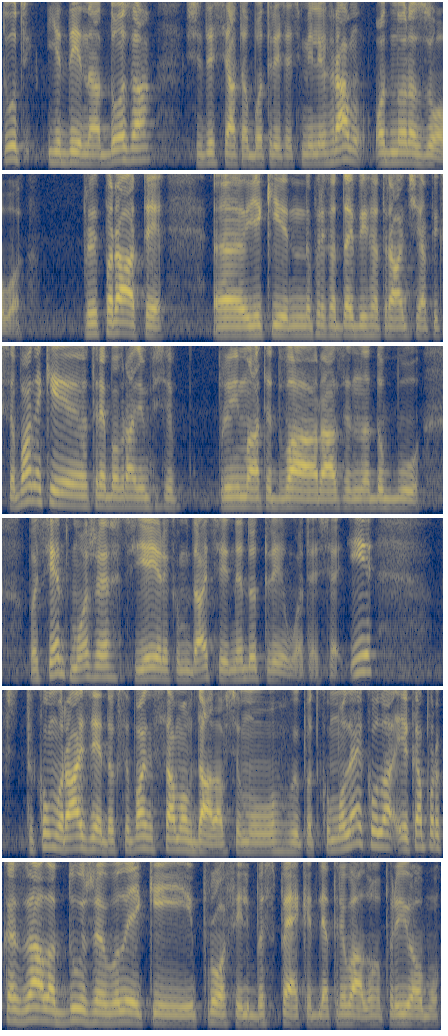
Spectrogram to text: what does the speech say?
тут єдина доза 60 або 30 мг одноразово. Препарати, які, наприклад, дайбігатран чи апіксабан, які треба вранці після приймати два рази на добу, пацієнт може цієї рекомендації не дотримуватися. І в такому разі доксабан самовдала в цьому випадку молекула, яка показала дуже великий профіль безпеки для тривалого прийому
